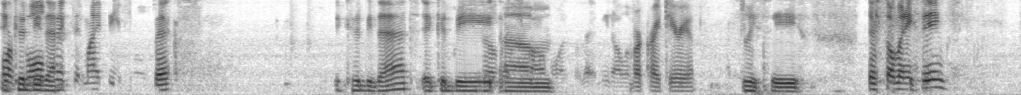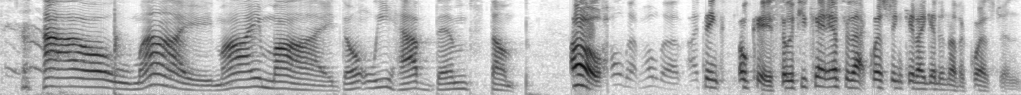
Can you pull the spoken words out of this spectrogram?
It Or could be that. It might be Vulpix. It could be that. It could be. No, that Um, that meet all of our criteria. let me see. There's so many things. How my my my! Don't we have them stump? Oh, hold up, hold up. I think okay. So if you can't answer that question, can I get another question?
